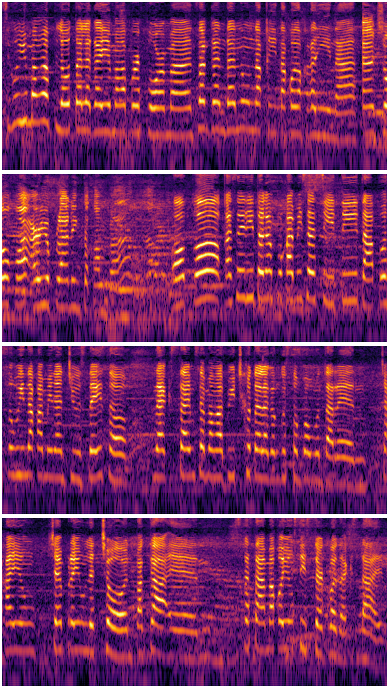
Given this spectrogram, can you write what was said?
siguro yung mga flow talaga, yung mga performance, ang ganda nung nakita ko kanina. And so far, are you planning to come back? Opo, kasi dito lang po kami sa city, tapos uwi na kami ng Tuesday, so next time sa mga beach ko talagang gustong pumunta rin. Tsaka yung, syempre yung lechon, pagkain, kasama ko yung sister ko next time.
